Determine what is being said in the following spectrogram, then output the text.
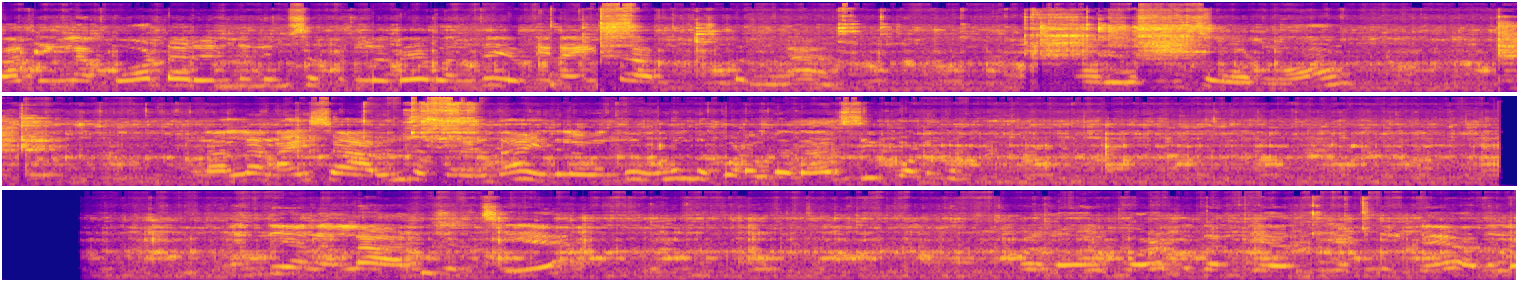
பார்த்தீங்களா போட்ட ரெண்டு நிமிஷத்துக்குள்ளவே வந்து எப்படி நைஸாக அரைஞ்சிச்சு பாருங்க. ஒரு ஒரு நிமிஷம் ஓடணும். நல்லா நைஸாக அரைஞ்ச பிறகு தான் இதில் வந்து உளுந்து போடக்கூடாது அரிசி போடணும். வெந்தயம் நல்லா அரைஞ்சிருச்சு. இப்போ ஒரு குழம்பு கரண்டி அரிசி எடுத்துக்கிட்டு அதில்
